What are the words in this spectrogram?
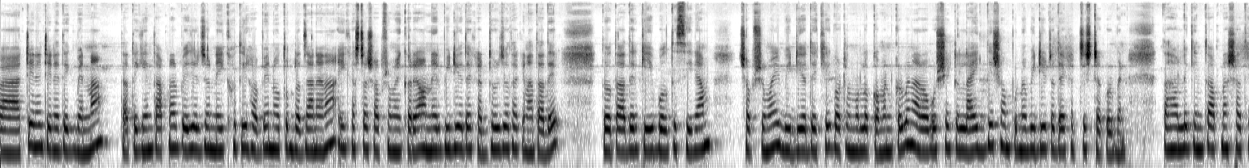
বা টেনে টেনে দেখবেন না, তাতে কিন্তু আপনার পেজের জন্য এই ক্ষতি হবে, নতুনরা জানে না, এই কাজটা সবসময় করে, অন্যের ভিডিও দেখার ধৈর্য থাকে না তাদের। তো তাদেরকেই বলতেছিলাম, সবসময় ভিডিও দেখে গঠনমূলক কমেন্ট করবেন আর অবশ্যই একটা লাইক দিয়ে সম্পূর্ণ ভিডিওটা দেখার চেষ্টা করবেন। তাহলে কিন্তু আপনার সাথে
